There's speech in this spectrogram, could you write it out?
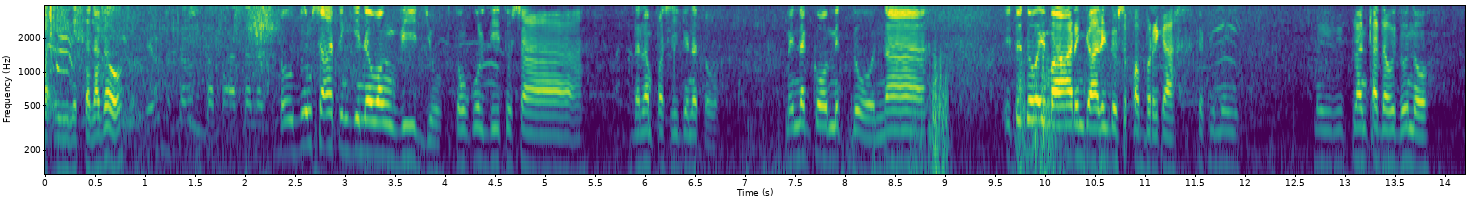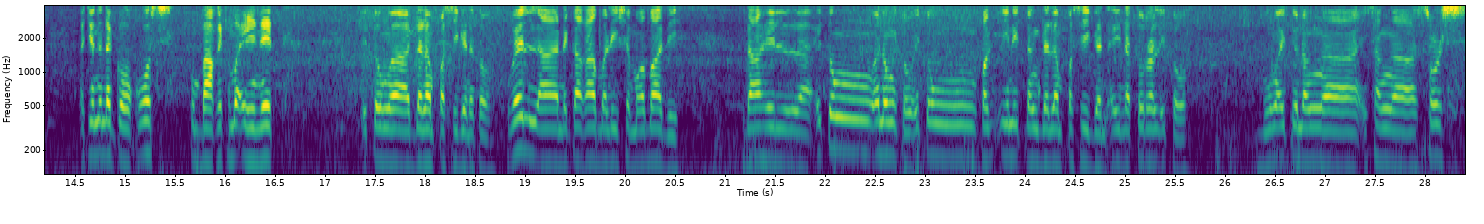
Mainit talaga oh. So dun sa ating ginawang video tungkol dito sa dalampasigan na to, may nag-comment doon na ito daw ay maaaring galing daw sa pabrika kasi may may planta daw doon oh. At yun na nagkokos kung bakit mainit itong ah, dalampasigan na to. Well, ah, nagkakamali siya mga buddy dahil ah, itong anong ito, itong pag-init ng dalampasigan ay natural ito. Bunga ito ng ah, isang ah, source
